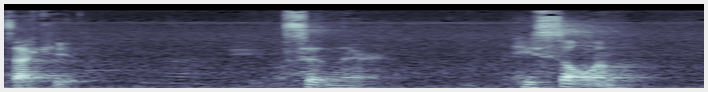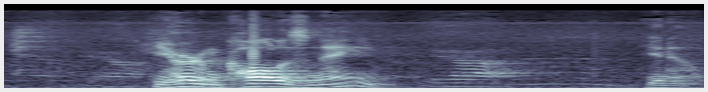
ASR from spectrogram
Zacchaeus, sitting there, he saw him. He heard him call his name. You know.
